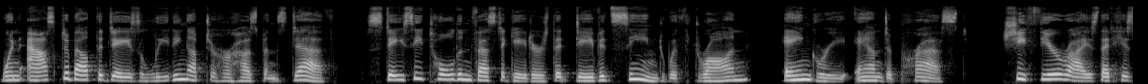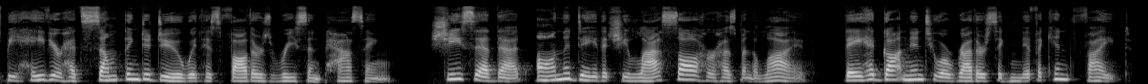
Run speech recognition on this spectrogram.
When asked about the days leading up to her husband's death, Stacey told investigators that David seemed withdrawn, angry, and depressed. She theorized that his behavior had something to do with his father's recent passing. She said that on the day that she last saw her husband alive, they had gotten into a rather significant fight.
